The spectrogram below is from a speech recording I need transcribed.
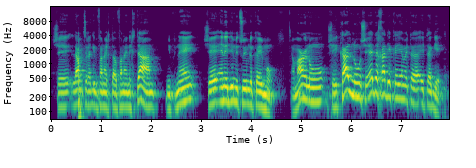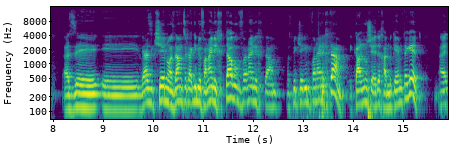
שלמה צריך להגיד בפניי נכתב בפניי נחתם? מפני שאין עדים מצויים לקיימו. אמרנו שהקלנו שעד אחד יקיים את הגט. אז, אה, אה, ואז הקשינו, אז למה צריך להגיד בפניי נכתב ובפניי נחתם? מספיק שיגיד בפניי נחתם. הקלנו שעד אחד מקיים את הגט. עד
